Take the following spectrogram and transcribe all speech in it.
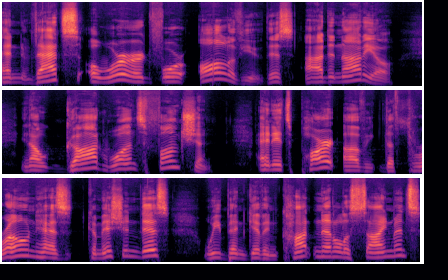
And that's a word for all of you, this adonatio. You know, God wants function. And it's part of the throne has commissioned this. We've been given continental assignments.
